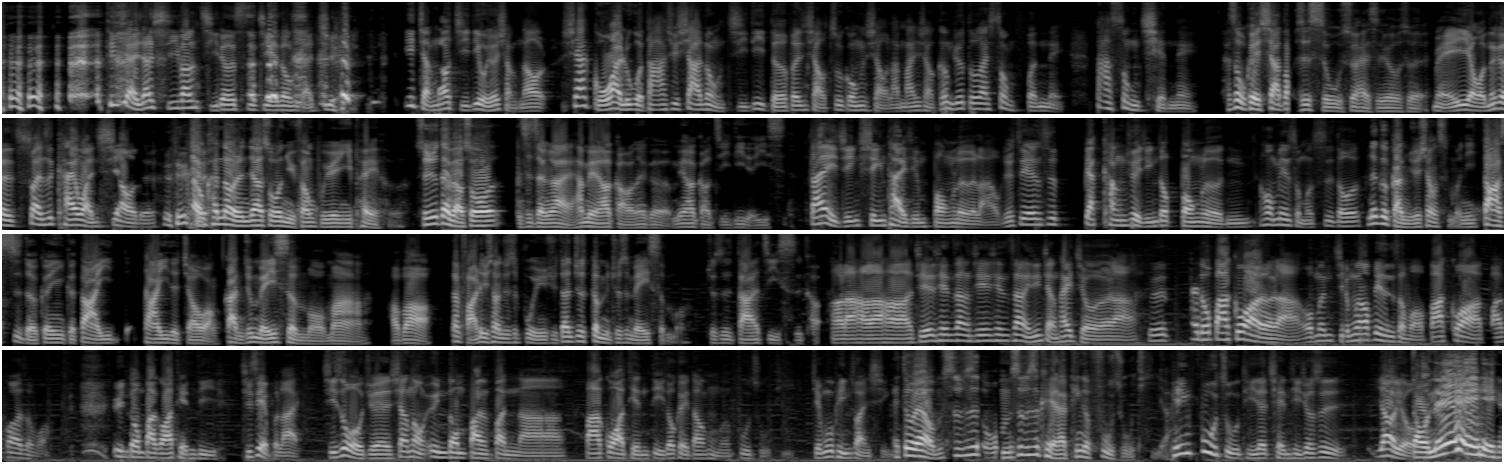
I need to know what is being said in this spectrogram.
听起来像西方极乐世界那种感觉。一讲到极地，我就想到现在国外如果大家去下那种极地得分小、助攻小、篮板小，根本就都在送分呢，大送钱呢。还是我可以下到是十五岁还是十六岁？没有，那个算是开玩笑的。我看到人家说女方不愿意配合，所以就代表说是真爱，他没有要搞那个，没有要搞极地的意思。当然已经心态已经崩了啦。我觉得这件事别抗拒已经都崩了，你后面什么事都那个感觉像什么？你大四的跟一个大一大一的交往，干就没什么嘛，好不好？但法律上就是不允许，但就根本就是没什么，就是大家自己思考。好啦好啦好啦，今天先这样，今天先这样，已经讲太久了啦，就是太多八卦了啦。我们节目要变成什么？八卦八卦什么？运动八卦天地，其实也不赖。其实我觉得像那种运动拌饭呐，八卦天地都可以当我们副主题。节目拼转型，哎，对啊，我们是不是我们是不是可以来拼个副主题啊？拼副主题的前提就是要有岛内。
